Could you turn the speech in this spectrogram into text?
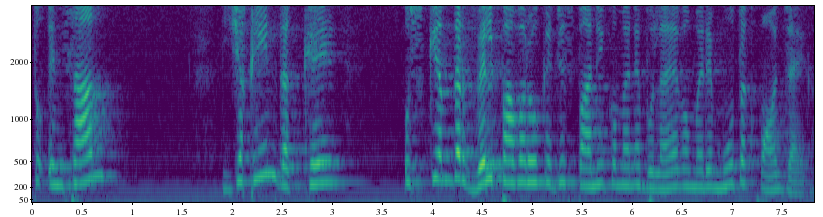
تو انسان یقین رکھے اس کے اندر ول پاور ہو کہ جس پانی کو میں نے بلایا وہ میرے منہ تک پہنچ جائے گا۔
